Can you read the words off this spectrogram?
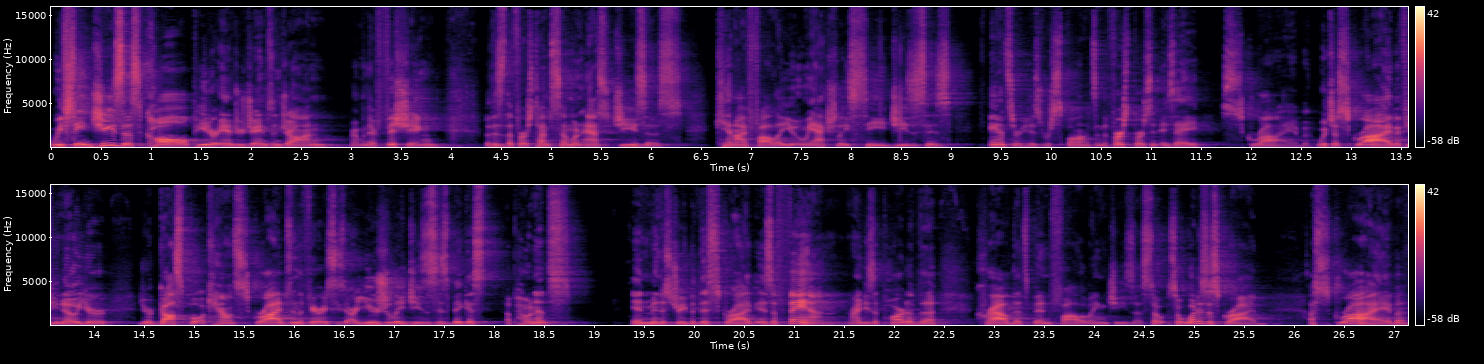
We've seen Jesus call Peter, Andrew, James, and John right, when they're fishing, but this is the first time someone asked Jesus, Can I follow you? And we actually see Jesus' answer, his response. And the first person is a scribe, which a scribe, if you know your, your gospel accounts, scribes and the Pharisees are usually Jesus' biggest opponents in ministry, but this scribe is a fan, right? He's a part of the crowd that's been following Jesus. So, so what is a scribe? A scribe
